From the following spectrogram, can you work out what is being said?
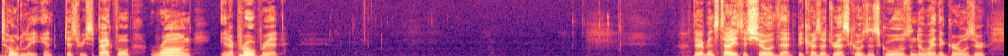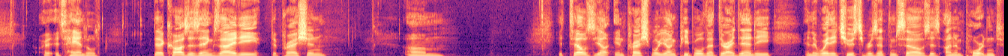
totally disrespectful, wrong, inappropriate. There have been studies that show that because of dress codes in schools and the way the girls are it's handled, that it causes anxiety, depression, um, it tells young, impressionable young people that their identity and the way they choose to present themselves is unimportant.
